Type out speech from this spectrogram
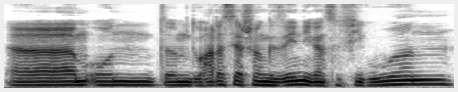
Ähm, und ähm, du hattest ja schon gesehen, die ganzen Figuren,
